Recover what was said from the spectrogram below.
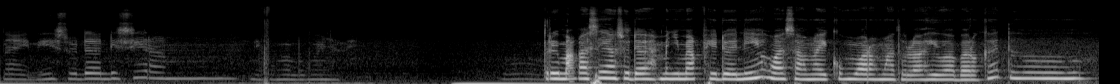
Nah ini sudah disiram. Ini bunga-bunganya Terima kasih yang sudah menyimak video ini. Wassalamualaikum warahmatullahi wabarakatuh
